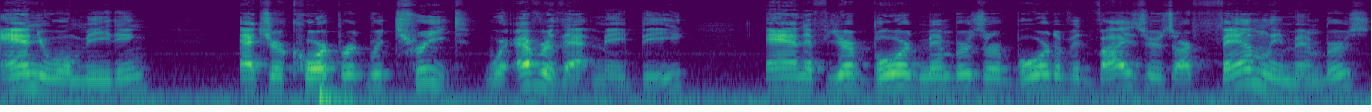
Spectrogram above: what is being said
annual meeting at your corporate retreat, wherever that may be. And if your board members or board of advisors are family members,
